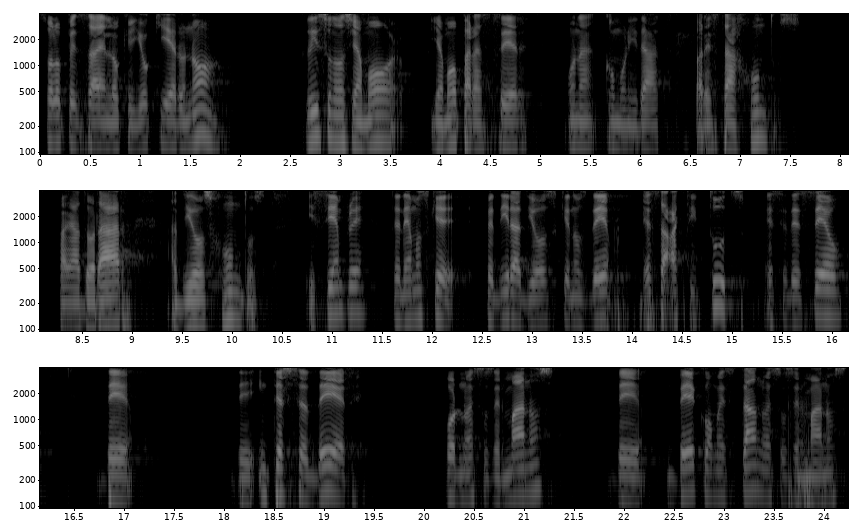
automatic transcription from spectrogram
solo pensar en lo que yo quiero. No, Cristo nos llamó, llamó para ser una comunidad, para estar juntos, para adorar a Dios juntos. Y siempre tenemos que pedir a Dios que nos dé esa actitud, ese deseo de, de interceder por nuestros hermanos, de ver cómo están nuestros hermanos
